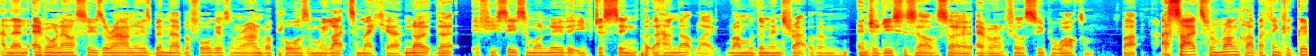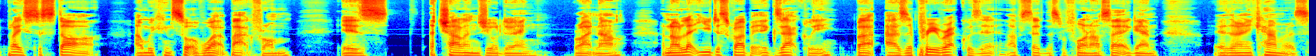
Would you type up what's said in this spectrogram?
and then everyone else who's around who's been there before gives them a round of applause and we like to make a note that if you see someone new that you've just seen put their hand up like run with them interact with them introduce yourself so everyone feels super welcome. But aside from run club i think a good place to start and we can sort of work back from is a challenge you're doing right now and i'll let you describe it exactly but as a prerequisite, I've said this before and I'll say it again. Is there any cameras?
